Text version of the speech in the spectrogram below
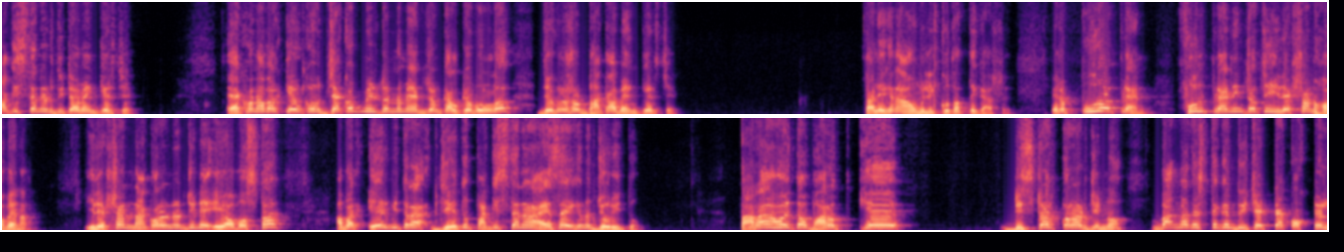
পাকিস্তানের দুইটা ব্যাংকের চেক এখন আবার কেউ কেউ জ্যাকব মিল্টন নামে একজন কালকে বলল, যেগুলো সব ঢাকা ব্যাংকের চেক তাহলে এখানে আওয়ামী লীগ কোথার থেকে আসে? এটা পুরো প্ল্যান ফুল প্ল্যানিংটা হচ্ছে ইলেকশন হবে না। ইলেকশন না করানোর জন্য এই অবস্থা আবার এর ভিতরে যেহেতু পাকিস্তানের আইএসআই এখানে জড়িত, তারা হয়তো ভারতকে ডিস্টার্ব করার জন্য বাংলাদেশ থেকে দুই চারটা ককটেল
